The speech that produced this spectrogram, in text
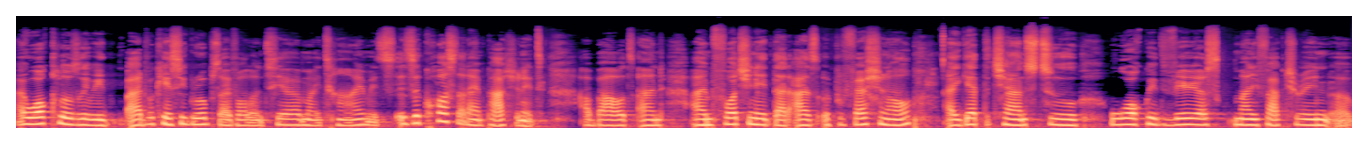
I work closely with advocacy groups. I volunteer my time. It's it's a cause that I'm passionate about, and I'm fortunate that as a professional, I get the chance to work with various manufacturing. Uh,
